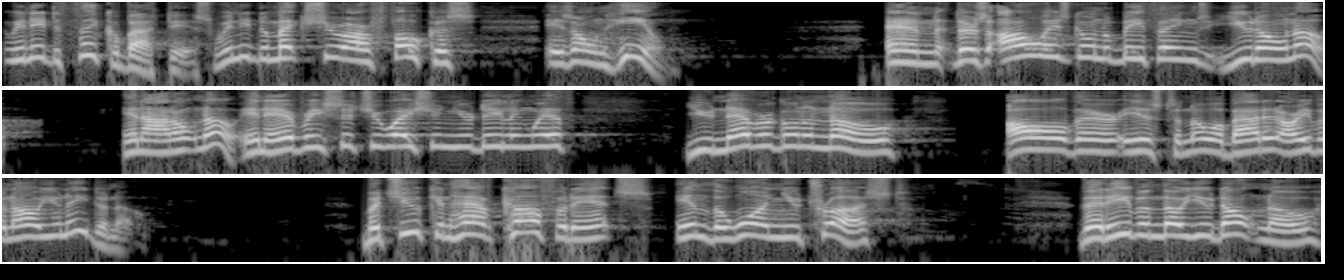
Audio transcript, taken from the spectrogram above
We need to think about this. We need to make sure our focus is on Him. And there's always going to be things you don't know. And I don't know. In every situation you're dealing with, you're never going to know all there is to know about it or even all you need to know. But you can have confidence in the one you trust that even though you don't know,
